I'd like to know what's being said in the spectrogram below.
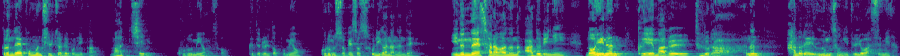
그런데 본문 7절에 보니까 마침 구름이 와서 그들을 덮으며 구름 속에서 소리가 났는데 이는 내 사랑하는 아들이니 너희는 그의 말을 들으라 하는 하늘의 음성이 들려왔습니다.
